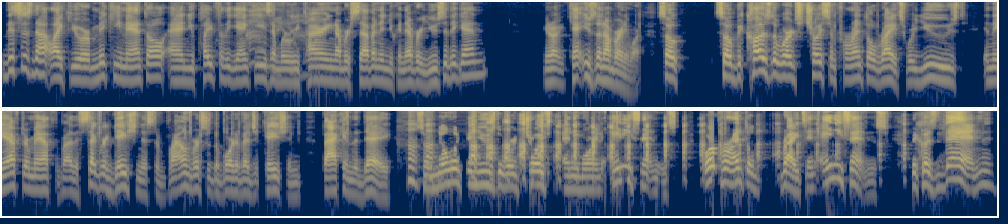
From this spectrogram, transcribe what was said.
this is not like you're Mickey Mantle and you played for the oh Yankees Oh and we're God. retiring number seven and you can never use it again. You know, you can't use the number anymore. So, so because the words choice and parental rights were used in the aftermath by the segregationists of Brown versus the Board of Education back in the day, so no one can use the word choice anymore in any sentence or parental rights in any sentence because then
